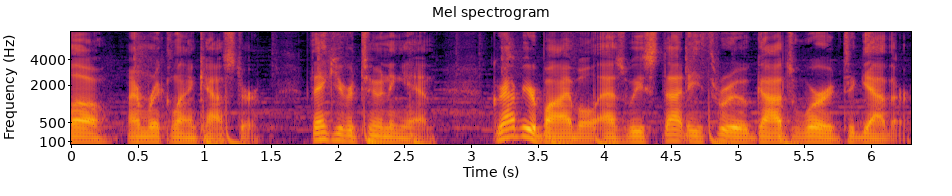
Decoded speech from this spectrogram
Hello, I'm Rick Lancaster. Thank you for tuning in. Grab your Bible as we study through God's Word together.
